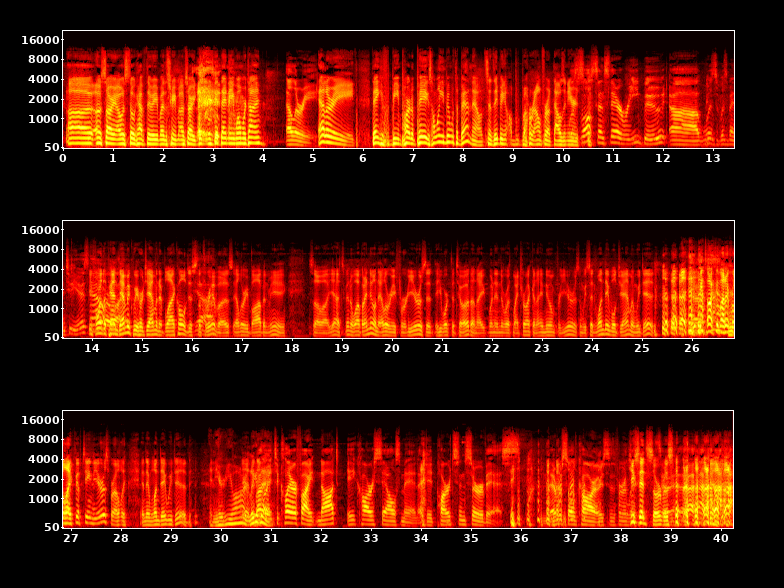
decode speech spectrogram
Uh, I'm sorry. I was still captivated by the scream. I'm sorry. Get, let's get that name one more time. Ellery. Ellery. Thank you for being part of Pigs. How long you been with the band now? Since they've been around for a thousand years. Well, since their reboot, uh, was was it been two years now, Before the or what? pandemic, we were jamming at Black Hole, just the Yeah. three of us, Ellery, Bob, and me. So uh, yeah, it's been a while. But I knew an Ellery for years. That he worked at Toyota, and I went in there with my truck, and I knew him for years. And we said one day we'll jam, and we did. we talked about it for like 15 years, probably, and then one day we did. And here you are. Yeah, Look at the way, that. to clarify, not a car salesman. I did parts and service. Never sold cars. For a You said service. so-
